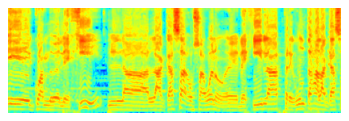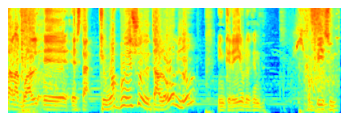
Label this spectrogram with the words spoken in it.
eh, cuando elegí la, la casa, o sea, bueno, elegí las preguntas a la casa a la cual eh, está. Qué guapo eso de talón, ¿no? Increíble, gente. Compísimo.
